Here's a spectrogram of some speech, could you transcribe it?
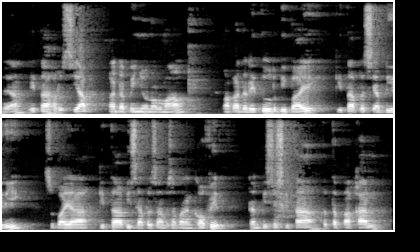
ya kita harus siap hadapi new normal. Maka dari itu lebih baik kita bersiap diri supaya kita bisa bersama-sama dengan COVID dan bisnis kita tetap akan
